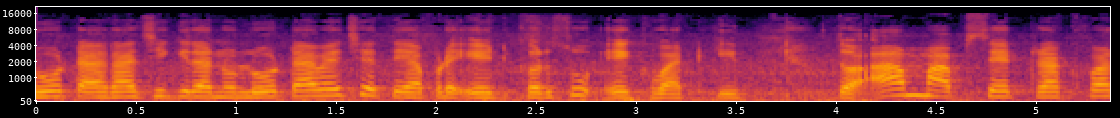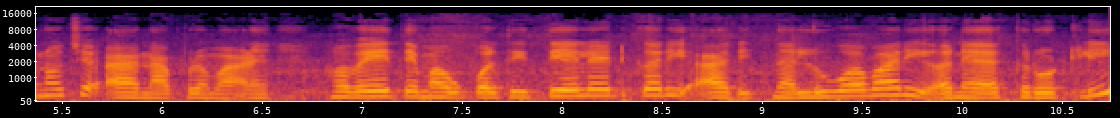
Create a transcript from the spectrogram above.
લોટ, આ રાજીગીરાનો લોટ આવે છે તે આપણે એડ કરશું એક વાટકી. તો આ માપ સેટ રાખવાનો છે આના પ્રમાણે. હવે તેમાં ઉપરથી તેલ એડ કરી, આ રીતના લુવા વાળી અને એક રોટલી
